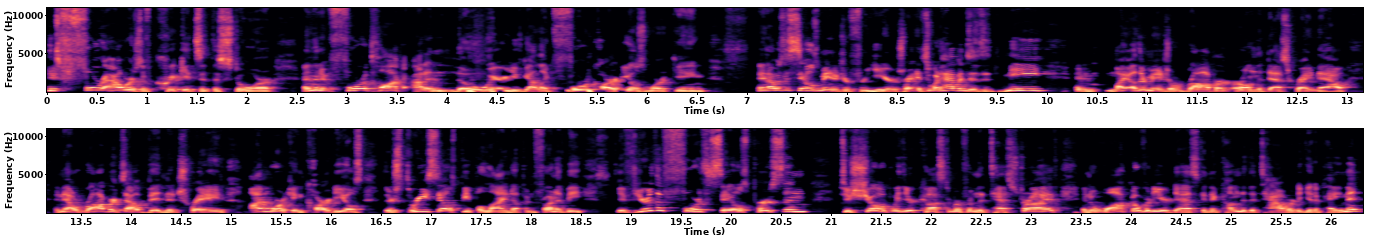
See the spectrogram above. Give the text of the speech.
it's four hours of crickets at the store, and then at four o'clock out of nowhere, you've got like four car deals working and I was a sales manager for years, right? And so what happens is it's me and my other manager, Robert, are on the desk right now. And now Robert's outbidding a trade. I'm working car deals. There's three salespeople lined up in front of me. If you're the fourth salesperson to show up with your customer from the test drive and to walk over to your desk and to come to the tower to get a payment,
